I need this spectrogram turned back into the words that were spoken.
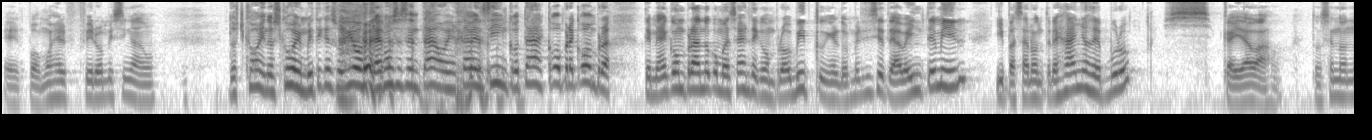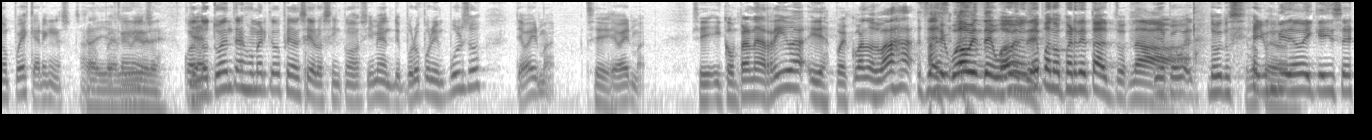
el FOMO es el Fear of Missing Out, Dogecoin, Dogecoin, viste que subió, está en 11 centavos, ya estaba en 5, está, compra, compra. Te me van comprando como esa gente que compró Bitcoin en el 2017 a 20 mil y pasaron tres años de puro caída abajo. Entonces no, no puedes caer en eso. o sea, no Caída puedes caer en eso. Cuando Ya. tú entras en un mercado financiero sin conocimiento y puro por impulso, te va a ir mal. Sí. Te va a ir mal. Sí, y compran arriba y después cuando baja, O sea, ay, voy a vender, voy a vender. para no perder tanto. No. Y después, no, no sé, hay un video ahí que dice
